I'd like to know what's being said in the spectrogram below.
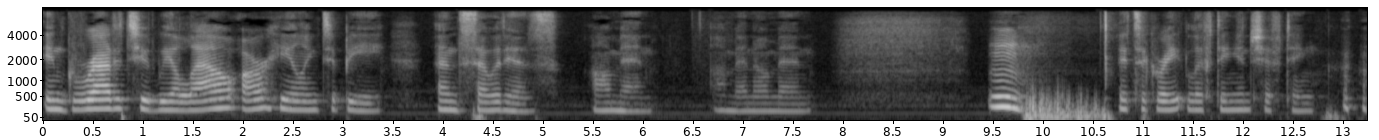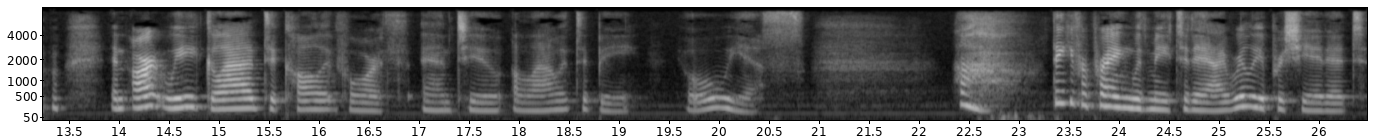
In gratitude, we allow our healing to be, and so it is. Amen. Amen. Amen. Mm, it's a great lifting and shifting. and aren't we glad to call it forth and to allow it to be? Oh, yes. Thank you for praying with me today. I really appreciate it.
